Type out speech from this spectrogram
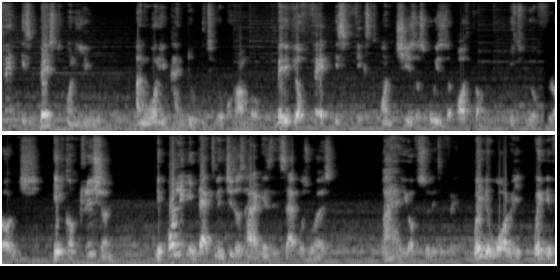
faith is based on you and what you can do, it will crumble. But if your faith is fixed on Jesus, who is the author, it will flourish. In conclusion, the only indictment Jesus had against the disciples was, why are you of so little faith? When they worried, when they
